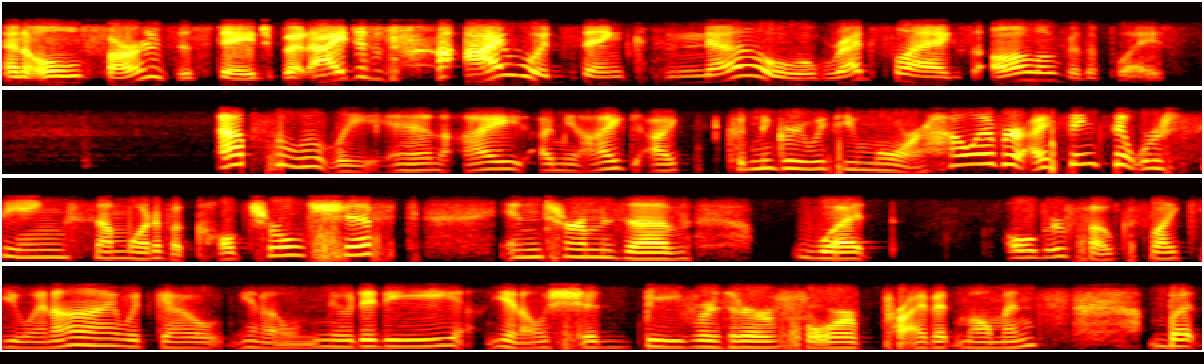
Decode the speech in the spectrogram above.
an old fart at this stage. But I just I would think no red flags all over the place. Absolutely, and I I mean I I couldn't agree with you more. However, I think that we're seeing somewhat of a cultural shift in terms of what older folks like you and I would go, you know, nudity, you know, should be reserved for private moments. But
